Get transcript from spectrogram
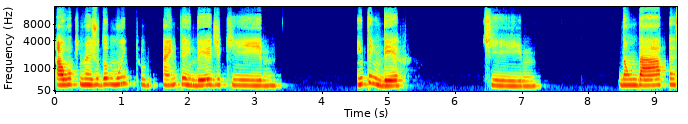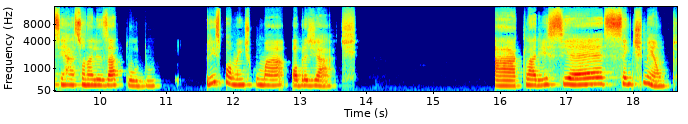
algo que me ajudou muito a entender de que entender que não dá para se racionalizar tudo principalmente com uma obra de arte. A Clarice é sentimento,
